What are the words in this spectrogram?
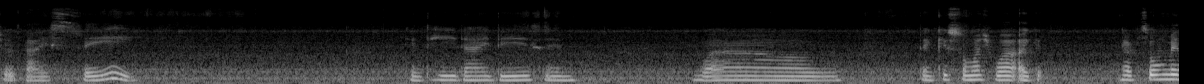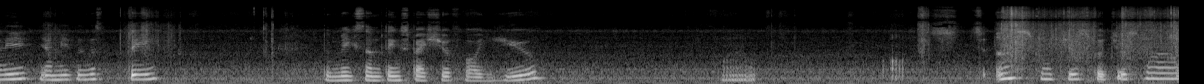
should I say? Can he dye this and wow. Thank you so much. Wow I have so many yummy things to make something special for you. Wow. Oh, gorgeous gorgeous wow.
